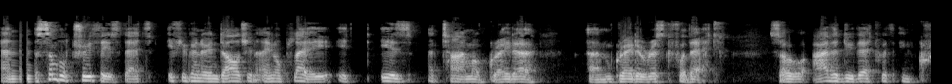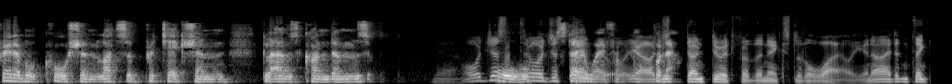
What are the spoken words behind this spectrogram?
And the simple truth is that if you're going to indulge in anal play, it is a time of greater, um, greater risk for that. So either do that with incredible caution, lots of protection, gloves, condoms, yeah. or just or or, just stay away from or, it yeah, just don't do it for the next little while. You know, I didn't think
